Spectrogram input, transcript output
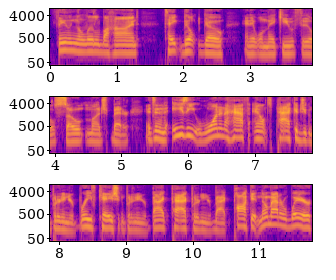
feeling a little behind, take Built Go and it will make you feel so much better. It's in an easy one and a half ounce package. You can put it in your briefcase, you can put it in your backpack, put it in your back pocket, no matter where,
